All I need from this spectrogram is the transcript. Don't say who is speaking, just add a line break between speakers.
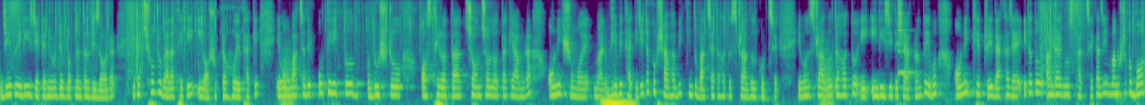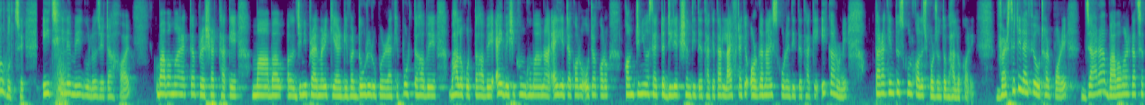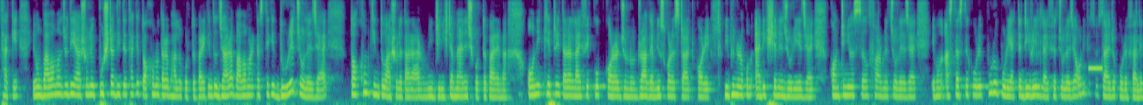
যেহেতু এডিএইচডি একটা neuro developmental disorder এটা ছোটোবেলা থেকেই এই অসুখটা হয়ে থাকে এবং বাচ্চাদের অতিরিক্ত দুষ্ট অস্থিরতা, চঞ্চলতাকে আমরা অনেক সময় মানে ভেবে থাকি যে এটা খুব স্বাভাবিক, কিন্তু বাচ্চাটা হয়তো স্ট্রাগল করছে এবং স্ট্রাগলটা হয়তো এই এডিএইচডিতে সে আক্রান্ত এবং অনেক ক্ষেত্রেই দেখা যায় এটা তো আনডায়াগনোস থাকছে, কাজেই মানুষটা তো বড় হচ্ছে। এই ছেলে মেয়েগুলো যেটা হয়, বাবা মার একটা প্রেশার থাকে, মা বা যিনি প্রাইমারি কেয়ার গিভার দৌড়ের উপরে রাখে, পড়তে হবে, ভালো করতে হবে, এই বেশিক্ষণ ঘুমাও না, এই এটা করো, ওটা করো। কন্টিনিউয়াস একটা ডিরেকশন দিতে থাকে, তার লাইফটাকে অর্গানাইজ করে দিতে থাকে। এ কারণে তারা কিন্তু স্কুল, কলেজ পর্যন্ত ভালো করে। ভার্সিটি লাইফে ওঠার পরে যারা বাবা মার কাছে থাকে এবং বাবা মা যদি আসলে পুষ্টা দিতে থাকে, তখনও তারা ভালো করতে পারে। কিন্তু যারা বাবা মার কাছ থেকে দূরে চলে যায়, তখন কিন্তু আসলে তারা আর জিনিসটা ম্যানেজ করতে পারে না। অনেক ক্ষেত্রেই তারা লাইফে কোপ করার জন্য ড্রাগ অ্যাবিউজ করা স্টার্ট করে, বিভিন্ন রকম অ্যাডিকশানে জড়িয়ে যায় কন্টিনিউয়াস সেলফ ফার্মে চলে যায় এবং আস্তে আস্তে করে পুরোপুরি একটা ডিরেল লাইফে চলে যায়। অনেকে সুইসাইডও করে ফেলে।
